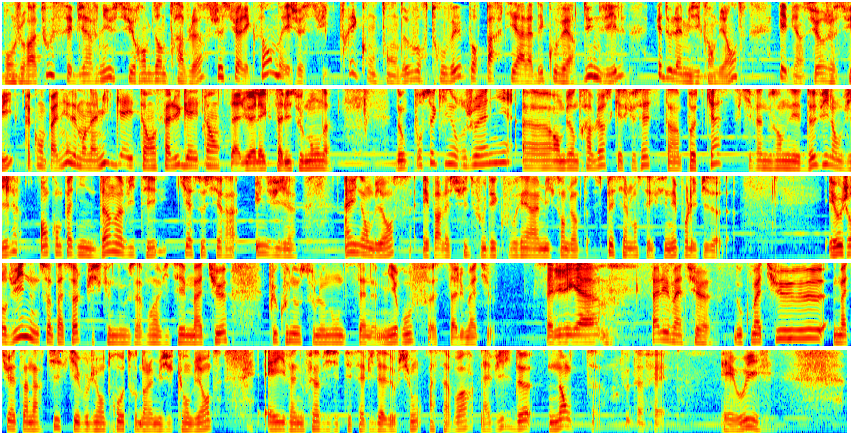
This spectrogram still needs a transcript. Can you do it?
Bonjour à tous et bienvenue sur Ambient Travelers. Je suis Alexandre et je suis très content de vous retrouver pour partir à la découverte d'une ville et de la musique ambiante. Et bien sûr, je suis accompagné de mon ami Gaëtan. Salut Gaëtan. Salut Alex, salut tout le monde. Donc pour ceux qui nous rejoignent, euh, Ambient Travelers, qu'est-ce que c'est? C'est un podcast qui va nous emmener de ville en ville en compagnie d'un invité qui associera une ville à une ambiance et par la suite vous découvrirez un mix ambiante spécialement sélectionné pour l'épisode. Et aujourd'hui, nous ne sommes pas seuls puisque nous avons invité Mathieu, plus connu sous le nom de scène Mirouf. Salut Mathieu. Salut les gars. Salut Mathieu. Donc Mathieu, Mathieu est un artiste qui évolue entre autres dans la musique ambiante et il va nous faire visiter sa ville d'adoption, à savoir la ville de Nantes. Tout à fait. Et oui,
